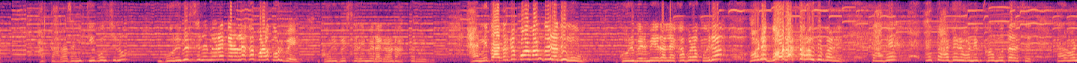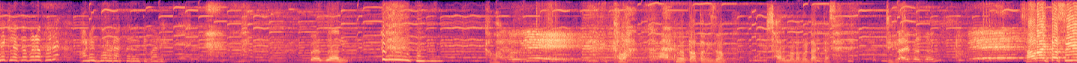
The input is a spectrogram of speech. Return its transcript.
আর তারা জানি কি বলছিল? গরিবের ছেলেমেয়েরা কেন লেখাপড়া করবে? গরিবের ছেলেমেয়েরা কেন ডাক্তার হইব? আমি তাদেরকে প্রমাণ করে দিব গরিবের মেয়েরা লেখাপড়া কইরা অনেক বড় ডাক্তার হইতে পারে। তাদের তাদের অনেক ক্ষমতা আছে। তারা অনেক লেখাপড়া করে অনেক বড় ডাক্তার হইতে পারে। বাজান। খালা খালা আপনারা তাড়াতাড়ি যান। স্যার ম্যাডামে ডাকতেছে ঠিক আছে। বাজান। স্যার আইতাছি।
